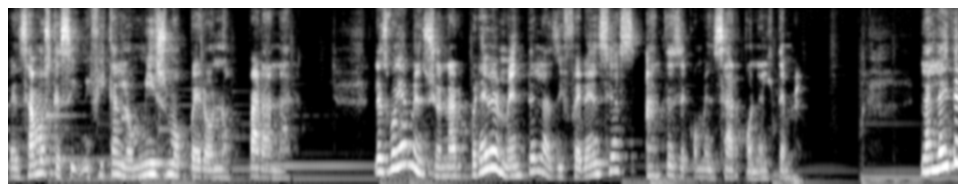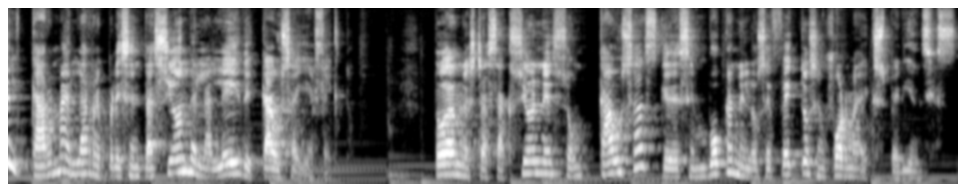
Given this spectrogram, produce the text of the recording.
Pensamos que significan lo mismo, pero no, para nada. Les voy a mencionar brevemente las diferencias antes de comenzar con el tema. La ley del karma es la representación de la ley de causa y efecto. Todas nuestras acciones son causas que desembocan en los efectos en forma de experiencias.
